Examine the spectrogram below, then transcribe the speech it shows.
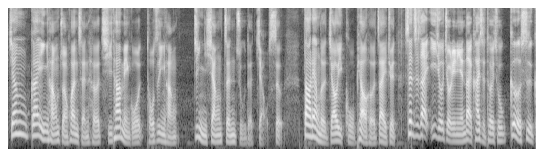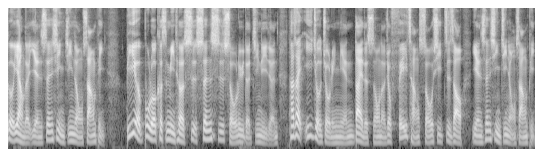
将该银行转换成和其他美国投资银行竞相争逐的角色。大量的交易股票和债券，甚至在一九九零年代开始推出各式各样的衍生性金融商品。比尔·布罗克斯密特是深思熟虑的经理人，他在一九九零年代的时候呢，就非常熟悉制造衍生性金融商品。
